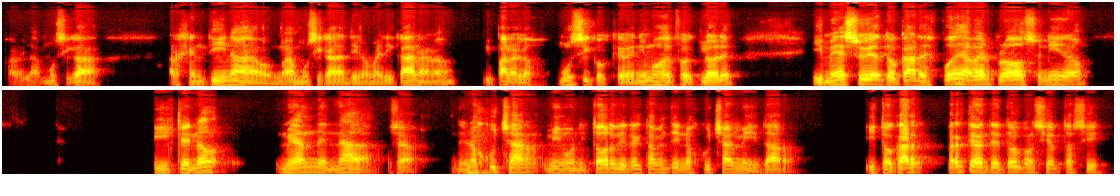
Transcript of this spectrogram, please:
para la música argentina o la música latinoamericana, ¿no? Y para los músicos que venimos de folclore. Y me he subido a tocar después de haber probado sonido y que no me ande nada. O sea, de no escuchar mi monitor directamente y no escuchar mi guitarra. Y tocar prácticamente todo el concierto así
